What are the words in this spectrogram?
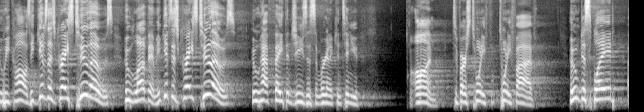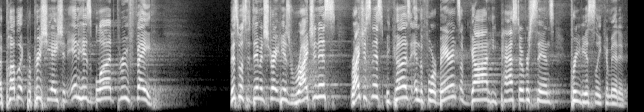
who he calls. He gives his grace to those who love him. He gives his grace to those who have faith in Jesus. And we're going to continue on to verse 20, 25. Whom displayed a public propitiation in his blood through faith. This was to demonstrate his righteousness Righteousness, because in the forbearance of God, he passed over sins previously committed.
